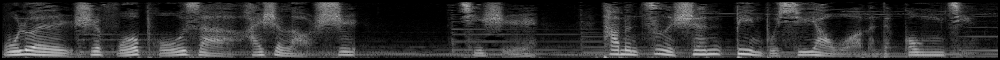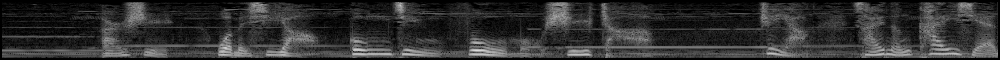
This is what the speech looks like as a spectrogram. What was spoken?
无论是佛菩萨还是老师，其实他们自身并不需要我们的恭敬，而是我们需要恭敬父母师长，这样才能开显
